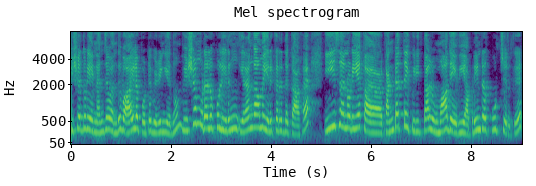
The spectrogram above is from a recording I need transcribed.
விஷத்துடைய நஞ்சை வந்து வாயில் போட்டு விழுங்கியதும் விஷம் உடலுக்குள் இருங் இறங்காமல் இருக்கிறதுக்காக ஈசனுடைய க கண்டத்தை பிடித்தால் உமாதேவி அப்படின்ற கூற்று இருக்குது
